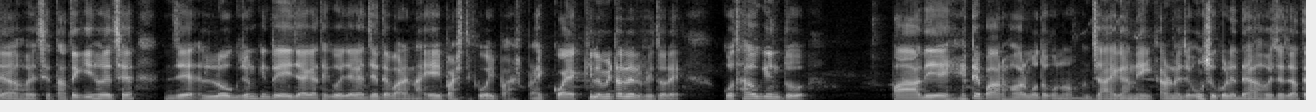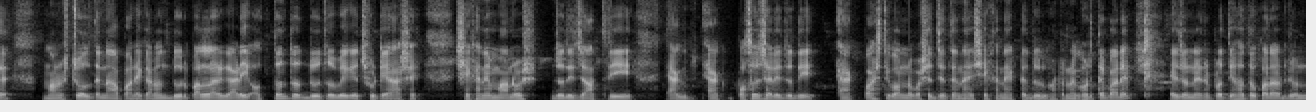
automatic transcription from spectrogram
দেওয়া হয়েছে, তাতে কি হয়েছে যে লোকজন কিন্তু এই জায়গা থেকে ওই জায়গায় যেতে পারে না, এই পাশ থেকে ওই পাশ। প্রায় কয়েক কিলোমিটারের ভিতরে কোথাও কিন্তু পা দিয়ে হেঁটে পার হওয়ার মতো কোনো জায়গা নেই। কারণ এই যে উঁচু করে দেওয়া হয়েছে যাতে মানুষ চলতে না পারে। কারণ দূরপাল্লার গাড়ি অত্যন্ত দ্রুত বেগে ছুটে আসে। সেখানে মানুষ যদি যাত্রী, এক এক পথচারী যদি এক পাশ থেকে অন্য পাশে যেতে নেয়, সেখানে একটা দুর্ঘটনা ঘটতে পারে। এজন্য এটা প্রতিহত করার জন্য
